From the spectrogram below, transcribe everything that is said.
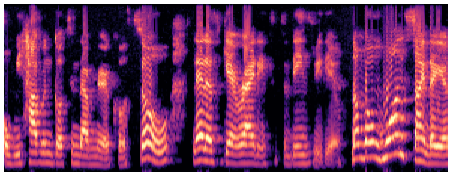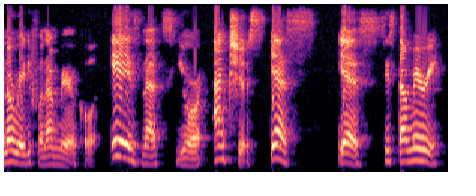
or we haven't gotten that miracle. So let us get right into today's video. Number one sign that you're not ready for that miracle is that you're anxious. Yes, yes, Sister Mary,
